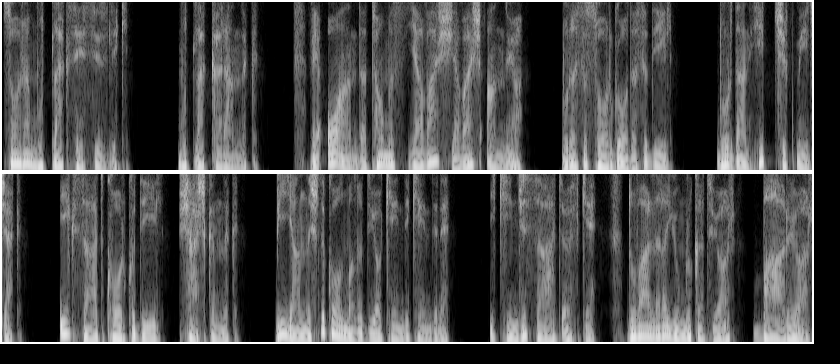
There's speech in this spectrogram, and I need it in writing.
Sonra mutlak sessizlik mutlak karanlık. Ve o anda Thomas yavaş yavaş anlıyor. Burası sorgu odası değil. Buradan hiç çıkmayacak. İlk saat korku değil, şaşkınlık. Bir yanlışlık olmalı diyor kendi kendine. İkinci saat öfke. Duvarlara yumruk atıyor, bağırıyor.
